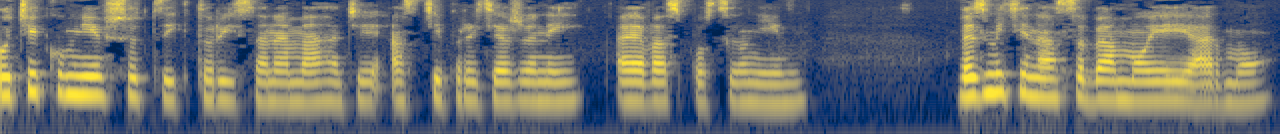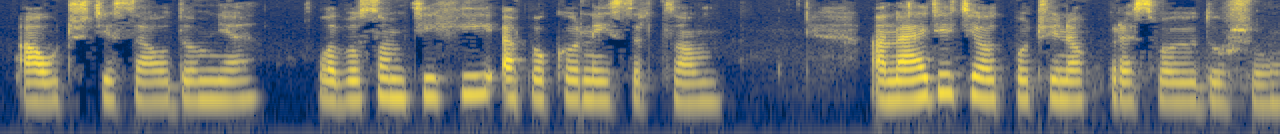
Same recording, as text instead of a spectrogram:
Poďte ku mne všetci, ktorí sa namáhate a ste preťažení, a ja vás posilním. Vezmite na seba moje jarmo a učte sa odo mňa, lebo som tichý a pokorný srdcom a nájdete odpočinok pre svoju dušu.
